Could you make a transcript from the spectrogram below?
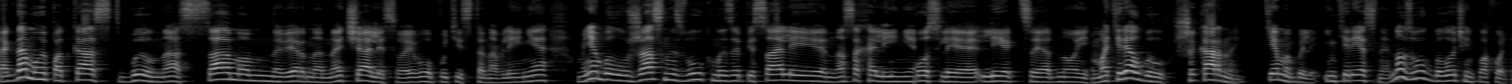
Тогда мой подкаст был на самом, наверное, начале своего пути становления. У меня был ужасный звук, мы записали на Сахалине после лекции одной. Материал был шикарный, темы были интересные, но звук был очень плохой.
